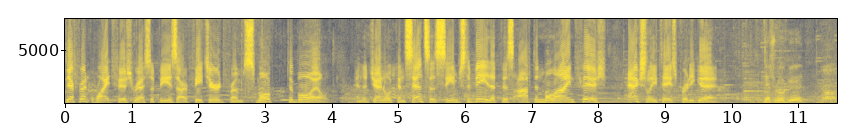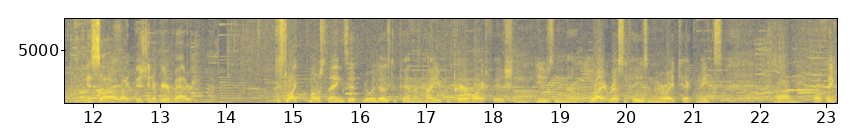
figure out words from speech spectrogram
different whitefish recipes are featured from smoked to boiled, and the general consensus seems to be that this often maligned fish actually tastes pretty good. It's real good. It's uh, whitefish in a beer batter. just like most things, it really does depend on how you prepare whitefish and using the right recipes and the right techniques. Um, I think,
